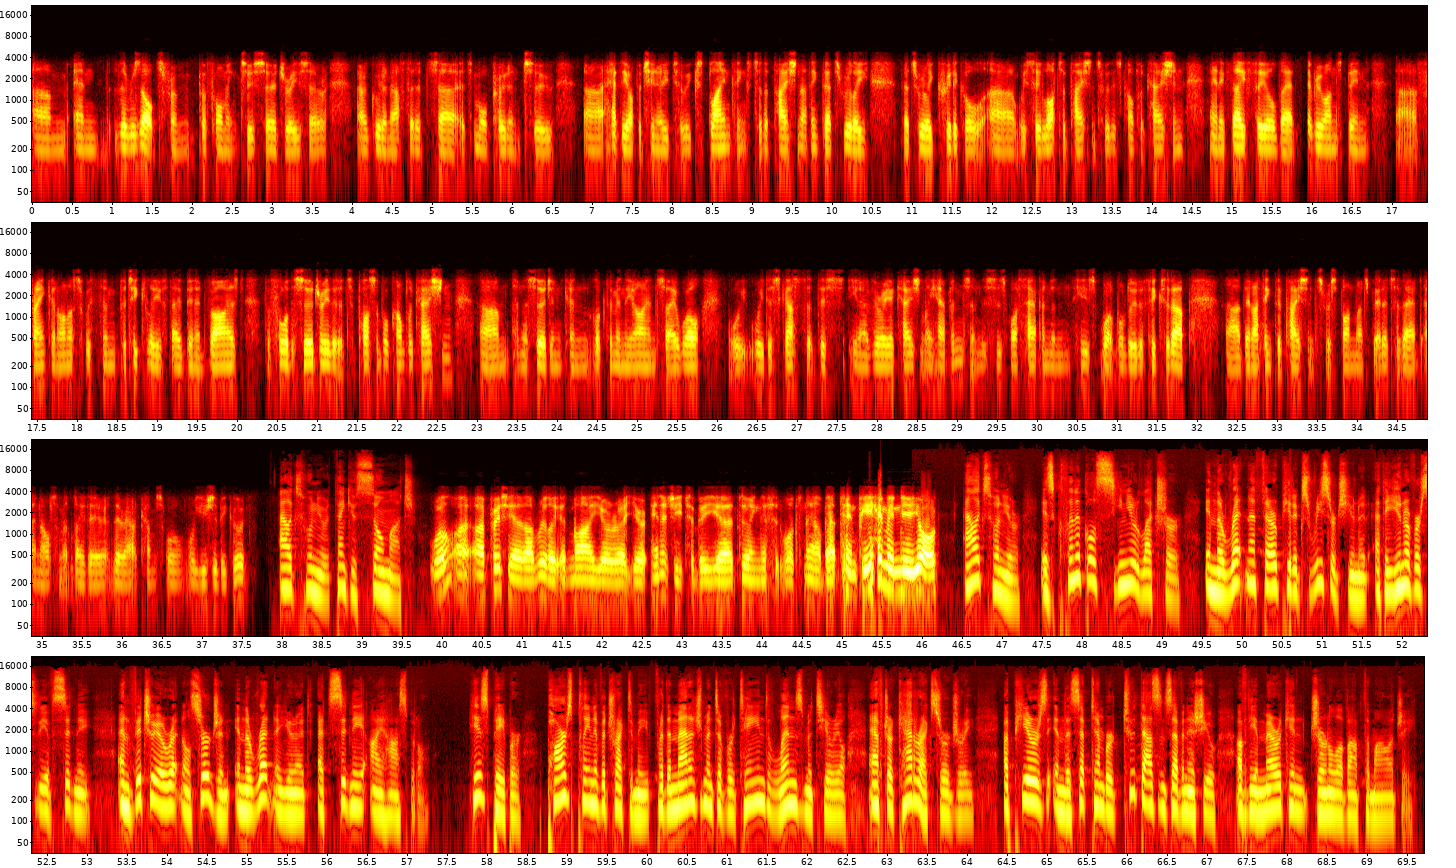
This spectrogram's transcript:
Um, and the results from performing two surgeries are, are good enough that it's uh, it's more prudent to uh, have the opportunity to explain things to the patient. I think that's really that's really critical. Uh, we see lots of patients with this complication, and if they feel that everyone's been uh, frank and honest with them, particularly if they've been advised before the surgery that it's a possible complication, um, and the surgeon can look them in the eye and say, "Well, we, we discussed that this, you know, very occasionally happens, and this is what's happened, and here's what we'll do to fix it up." Uh, then I think that patients respond much better to that, and ultimately their their outcomes will will usually be good. Alex Hunyor, thank you so much. Well, I, I appreciate it. I really admire your uh, your energy to be uh, doing this at what's now about 10 p.m. in New York. Alex Hunyor is clinical senior lecturer in the Retina Therapeutics Research Unit at the University of Sydney and vitreoretinal surgeon in the Retina Unit at Sydney Eye Hospital. His paper, Pars plana vitrectomy for the management of retained lens material after cataract surgery, appears in the September 2007 issue of the American Journal of Ophthalmology.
